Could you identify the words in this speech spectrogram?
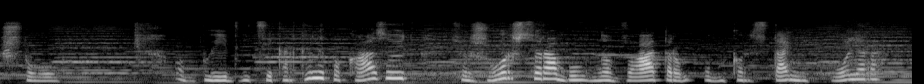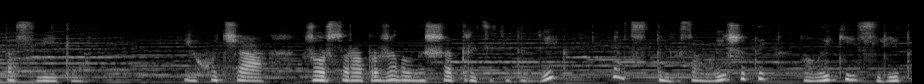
шоу. Обидві ці картини показують, що Жорж Сюра був новатором у використанні кольора та світла. І хоча Жорж Сюра прожив лише 31 рік, він встиг залишити великий слід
